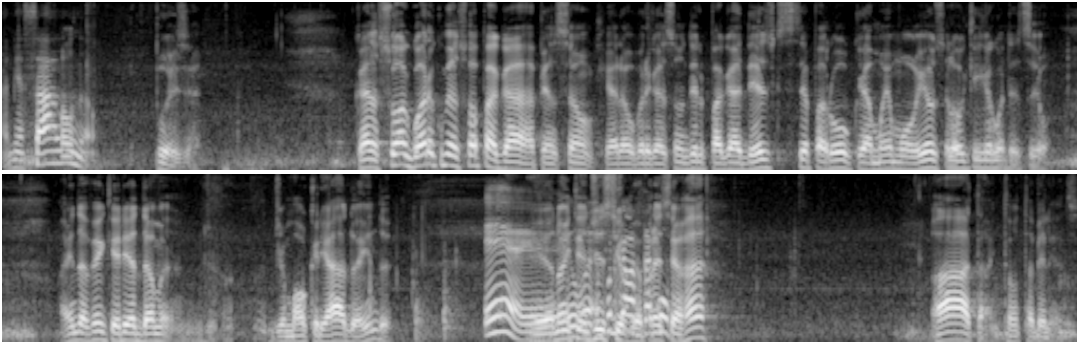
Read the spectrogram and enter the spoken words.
ameaçá-la ou não. Pois é. O cara só agora começou a pagar a pensão, que era a obrigação dele pagar desde que se separou, que a mãe morreu, sei lá o que, que aconteceu. Ainda vem querer dama de, de mal criado ainda? É, Eu não entendi, eu, é Silvia, tá para com... encerrar? Ah, tá, então tá beleza.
